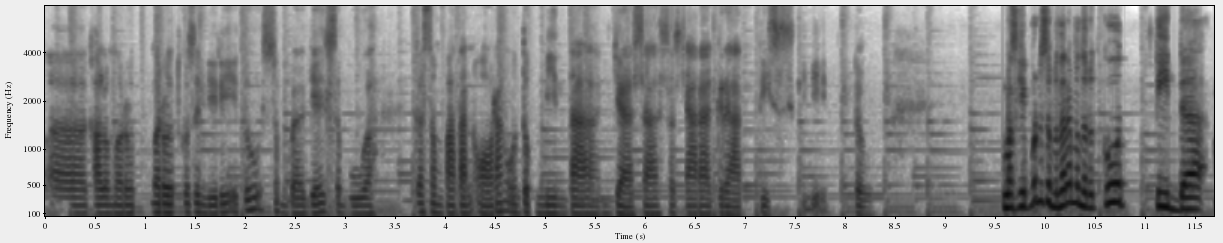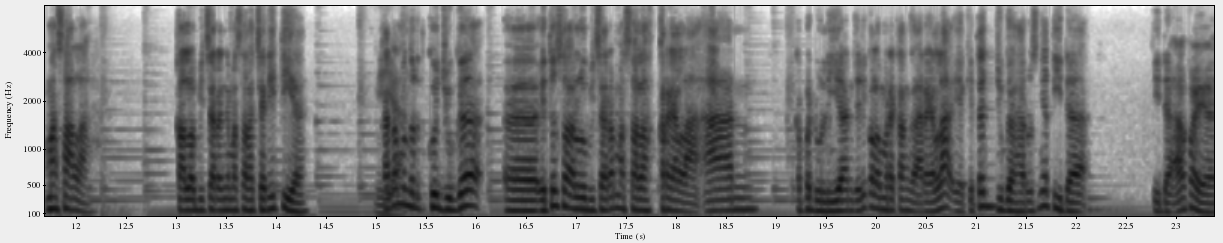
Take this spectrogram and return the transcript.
uh, kalau menurut menurutku sendiri itu sebagai sebuah kesempatan orang untuk minta jasa secara gratis gitu meskipun sebenarnya menurutku tidak masalah kalau bicaranya masalah charity ya Iya. Karena menurutku juga uh, itu selalu bicara masalah kerelaan, kepedulian. Jadi kalau mereka nggak rela ya kita juga harusnya tidak tidak apa ya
